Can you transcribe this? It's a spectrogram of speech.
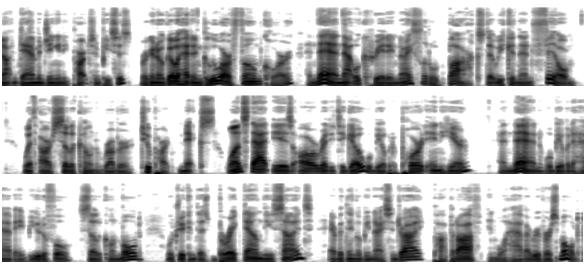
not damaging any parts and pieces. We're going to go ahead and glue our foam core and then that will create a nice little box that we can then fill with our silicone rubber two-part mix. Once that is all ready to go, we'll be able to pour it in here and then we'll be able to have a beautiful silicone mold which we can just break down these sides. Everything will be nice and dry, pop it off, and we'll have a reverse mold.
